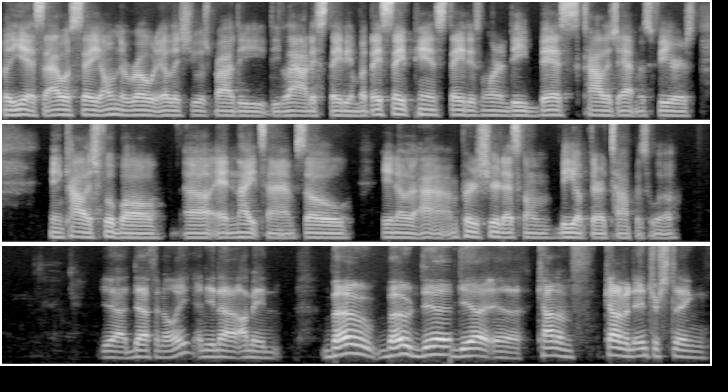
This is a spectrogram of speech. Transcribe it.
but yes, I would say on the road, LSU is probably the, the loudest stadium. But they say Penn State is one of the best college atmospheres in college football uh, at nighttime. So you know, I, I'm pretty sure that's going to be up there top as well. Yeah, definitely. And you know, I mean, Bo Bo did get a kind of kind of an interesting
